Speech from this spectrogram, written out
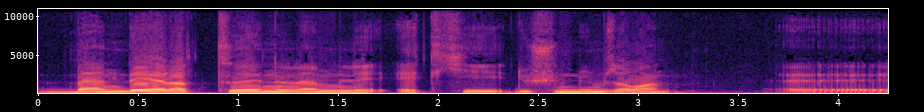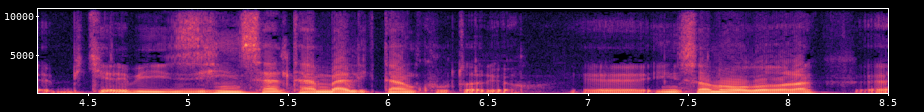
bende yarattığı en önemli etki düşündüğüm zaman e, bir kere bir zihinsel tembellikten kurtarıyor. E, insanoğlu olarak e,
